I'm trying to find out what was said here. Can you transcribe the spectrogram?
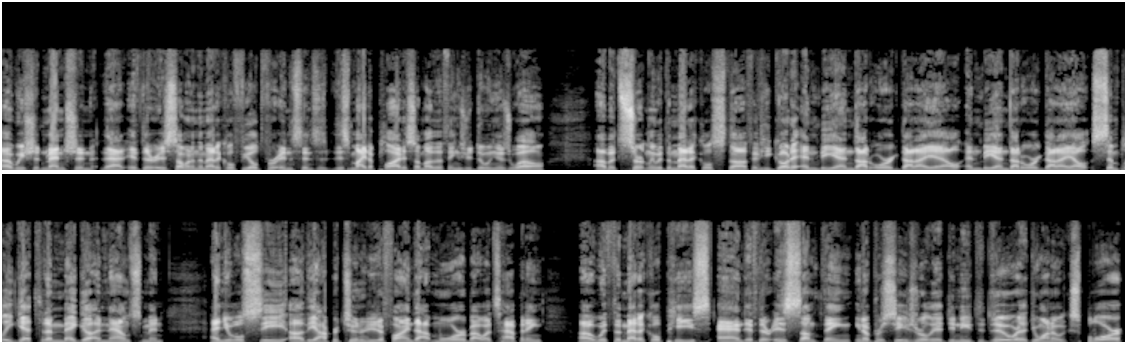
uh, we should mention that if there is someone in the medical field, for instance, this might apply to some other things you're doing as well. Uh, but certainly with the medical stuff, if you go to nbn.org.il, nbn.org.il, simply get to the mega announcement, and you will see uh, the opportunity to find out more about what's happening uh, with the medical piece. And if there is something, you know, procedurally that you need to do or that you want to explore,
